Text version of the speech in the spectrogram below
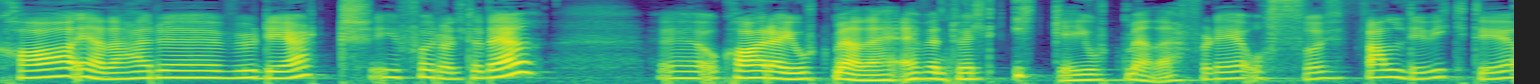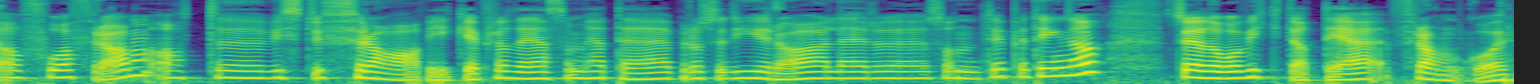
Hva er det her eh, vurdert i forhold til det? Eh, og hva har jeg gjort med det, eventuelt ikke gjort med det. For det er også veldig viktig å få fram at uh, hvis du fraviker fra det som heter prosedyrer eller uh, sånne type ting, da, så er det òg viktig at det framgår.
